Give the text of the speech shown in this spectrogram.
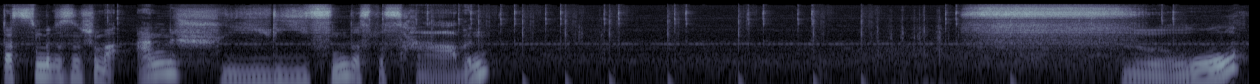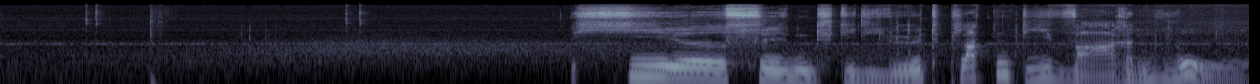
das zumindest schon mal anschließen, dass wir es haben. So. Hier sind die Lötplatten, die waren wo?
